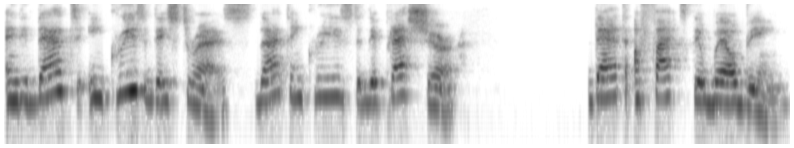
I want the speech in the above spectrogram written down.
and that increased the stress, that increased the pressure, that affects the well-being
